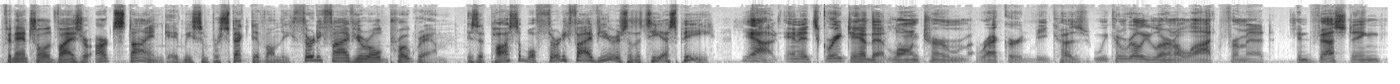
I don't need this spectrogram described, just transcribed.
Financial advisor Art Stein gave me some perspective on the 35 year old program. Is it possible 35 years of the TSP? Yeah, and it's great to have that long term record because we can really learn a lot from it. Investing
